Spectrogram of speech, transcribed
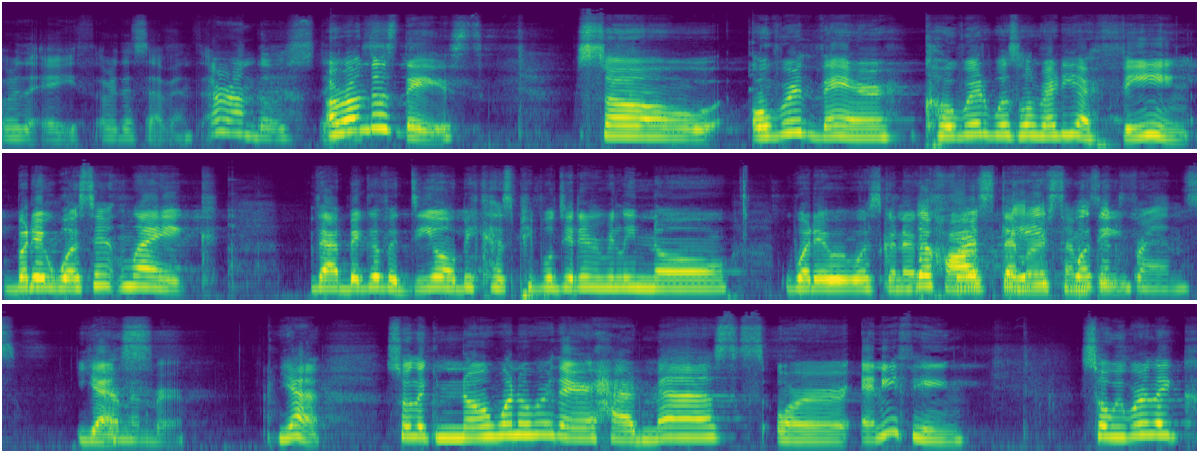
or the eighth or the seventh. Around those. Days. Around those days. So, over there, COVID was already a thing, but it wasn't like that big of a deal because people didn't really know what it was going to The cause them or something. wasn't friends. I yes. remember. Yeah. So like no one over there had masks or anything. So we were like,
